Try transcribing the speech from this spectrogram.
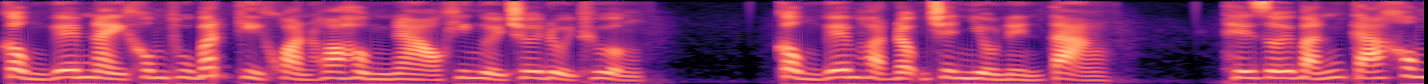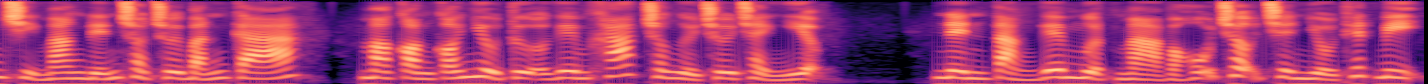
Cổng game này không thu bất kỳ khoản hoa hồng nào khi người chơi đổi thưởng. Cổng game hoạt động trên nhiều nền tảng. Thế giới bắn cá không chỉ mang đến trò chơi bắn cá, mà còn có nhiều tựa game khác cho người chơi trải nghiệm. Nền tảng game mượt mà và hỗ trợ trên nhiều thiết bị,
